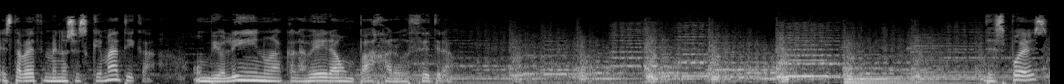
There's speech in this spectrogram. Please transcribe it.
esta vez menos esquemática, un violín, una calavera, un pájaro, etc. Después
